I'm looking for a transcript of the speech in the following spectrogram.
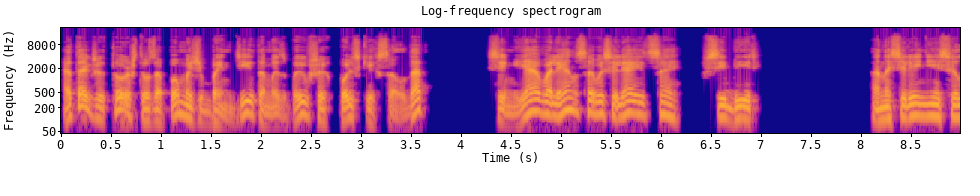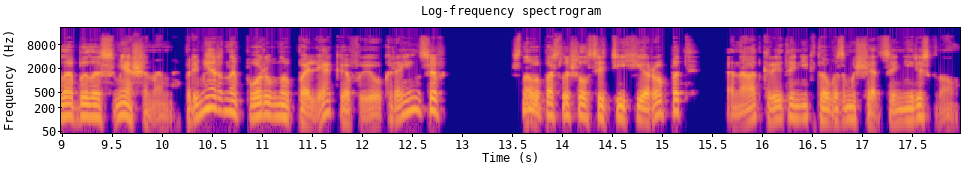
а также то, что за помощь бандитам из бывших польских солдат семья Валенса выселяется в Сибирь. А население села было смешанным, примерно поровну поляков и украинцев, Снова послышался тихий ропот, но открыто никто возмущаться не рискнул.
